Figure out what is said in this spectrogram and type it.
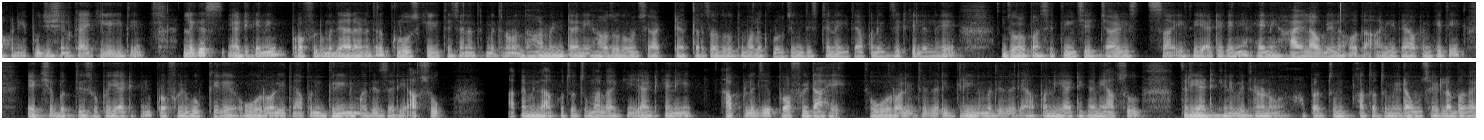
आपण ही पोझिशन काय केली इथे? लगेच या ठिकाणी प्रॉफिटमध्ये आल्यानंतर क्लोज केली. त्याच्यानंतर मित्रांनो दहा मिनिटांनी हा जो दोनशे अठ्ठ्याहत्तरचा जो तुम्हाला क्लोजिंग दिसते ना इथे आपण एक्झिट केलेलं आहे. जवळपास तीनशे चाळीसचा इथे या ठिकाणी ह्याने हाय लावलेला होता. आणि इथे आपण किती? एकशे बत्तीस रुपये या ठिकाणी प्रॉफिट बुक केले. ओव्हरऑल इथे आपण ग्रीनमध्ये जरी असू आता मी दाखवतो तुम्हाला की या ठिकाणी आपलं जे प्रॉफिट आहे ओव्हरऑल इथे जरी ग्रीनमध्ये जरी आपण या ठिकाणी असू तर या ठिकाणी मित्रांनो आपलं तुम आता तुम्ही डाऊन साईडला बघा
